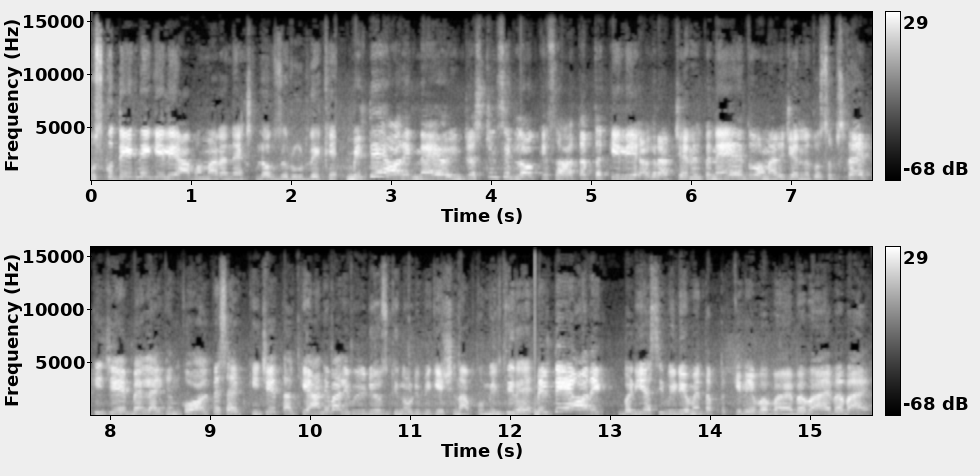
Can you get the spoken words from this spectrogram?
उसको देखने के लिए आप हमारा नेक्स्ट ब्लॉग ज़रूर देखें। मिलते हैं और एक नए और इंटरेस्टिंग से ब्लॉग के साथ। तब तक के लिए अगर आप चैनल पे नए हैं तो हमारे चैनल को सब्सक्राइब कीजिए बेल आइकन को ऑल पे सेट कीजिए, ताकि आने वाली वीडियोस की नोटिफिकेशन आपको मिलती रहे। मिलते हैं और एक बढ़िया सी वीडियो में, तब तक के लिए बाय बाय बाय बाय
